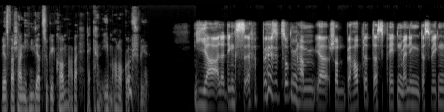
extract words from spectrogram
wäre es wahrscheinlich nie dazu gekommen, aber der kann eben auch noch Golf spielen. Ja, allerdings äh, böse Zungen haben ja schon behauptet, dass Peyton Manning deswegen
